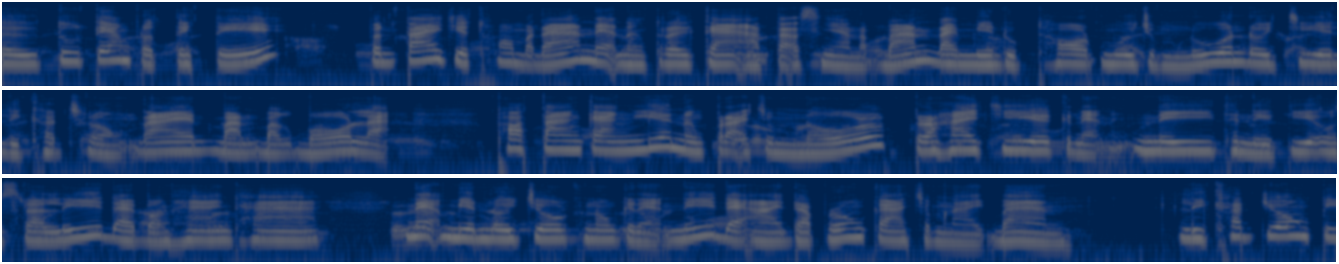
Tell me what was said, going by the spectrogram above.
នៅទូទាំងប្រទេសទេប៉ុន្តែជាធម្មតាអ្នកនឹងត្រូវការអត្តសញ្ញាណប័ណ្ណដែលមានរូបថតមួយចំនួនដូចជាលិខិតឆ្លងដែនបានបើកបរឡាក់ ផុសតាងការងារនិងប្រាក់ចំណូលប្រហែលជាគណនីធនាគារអូស្ត្រាលីដែលបង្ហាញថាអ្នកមានលុយចូលក្នុងគណនីដែលអាចរ៉ាប់រងការចំណាយបានលិខិតយោងពី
